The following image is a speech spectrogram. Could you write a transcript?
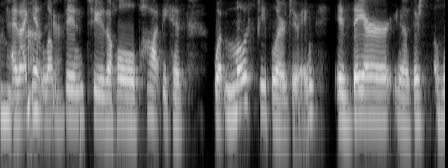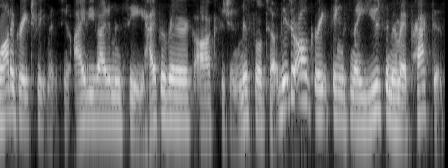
And I get lumped yes. into the whole pot because what most people are doing is they are, you know, there's a lot of great treatments, you know, IV vitamin C, hyperbaric oxygen, mistletoe. These are all great things, and I use them in my practice,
